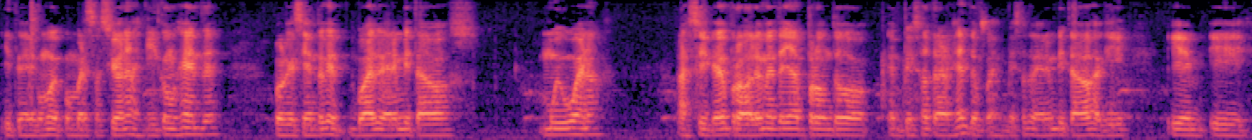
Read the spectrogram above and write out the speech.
y tener como que conversaciones aquí con gente, porque siento que voy a tener invitados muy buenos. Así que probablemente ya pronto empiezo a traer gente, pues empiezo a tener invitados aquí y, y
